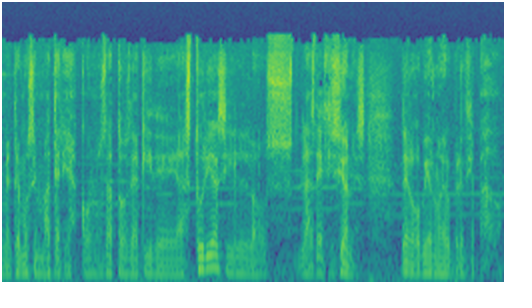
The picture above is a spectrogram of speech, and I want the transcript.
metemos en materia con los datos de aquí de Asturias y los, las decisiones del gobierno del Principado.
